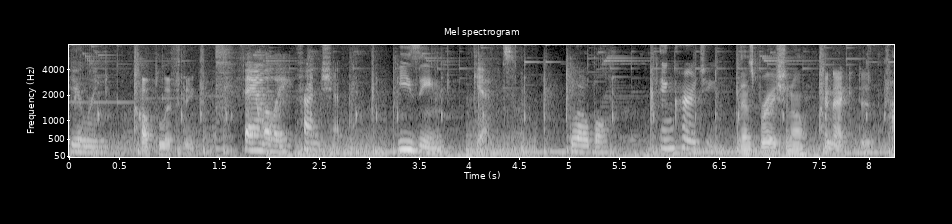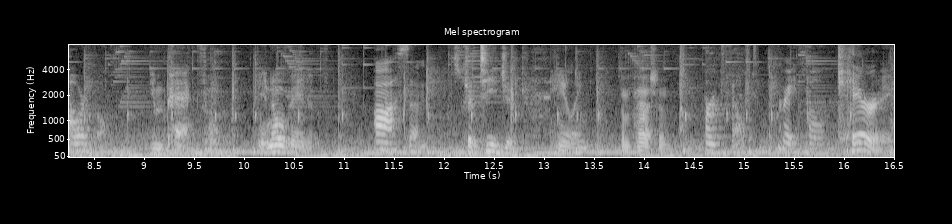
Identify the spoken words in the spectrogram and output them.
Healing. Uplifting. Family. Friendship. Easing. Gift. Global. Encouraging. Inspirational. Connected. Powerful. Impactful. Innovative. Awesome. Strategic. Healing. Compassion. Heartfelt. Grateful. Caring.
